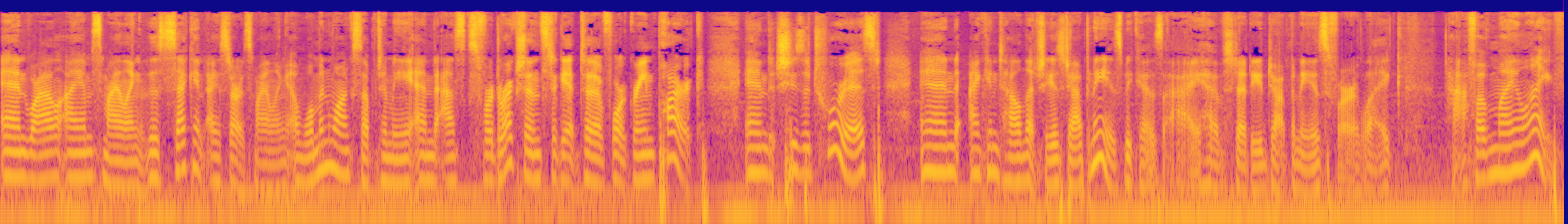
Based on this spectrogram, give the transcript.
And while I am smiling, the second I start smiling, a woman walks up to me and asks for directions to get to Fort Greene Park. And she's a tourist and I can tell that she is Japanese because I have studied Japanese for like half of my life.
